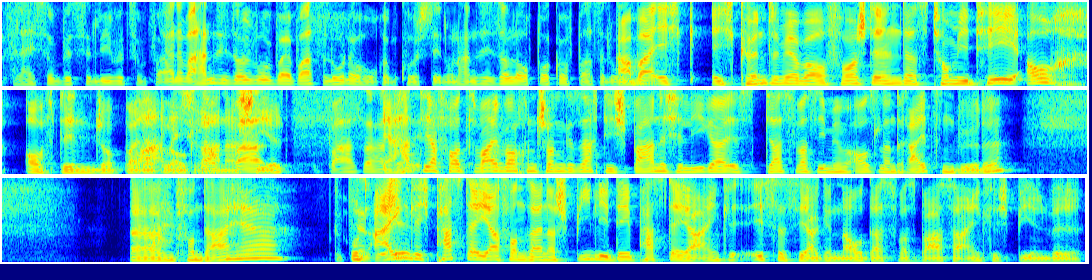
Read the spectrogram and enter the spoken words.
Vielleicht so ein bisschen Liebe zum Verein. Aber Hansi soll wohl bei Barcelona hoch im Kurs stehen und Hansi soll auch Bock auf Barcelona Aber haben. ich, ich könnte mir aber auch vorstellen, dass Tommy T. auch auf den Job bei Boah, der Blaugrana schielt. Hat er hat ja vor zwei Wochen schon gesagt, die spanische Liga ist das, was ihm im Ausland reizen würde. Ähm, von daher. Gibt's und eigentlich passt er ja von seiner Spielidee, passt er ja eigentlich, ist es ja genau das, was Barca eigentlich spielen will.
